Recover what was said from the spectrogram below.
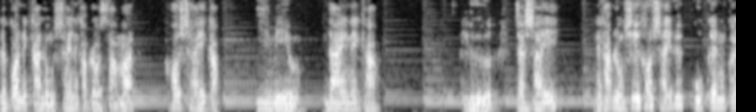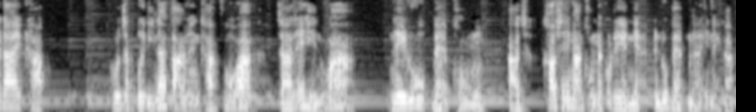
แล้วก็ในการลงใช้นะครับ เราสามารถเข้าใช้กับอีเมลได้นะครับ หรือจะใช้นะครับลงชื่อเข้าใช้ด้วย Google ก็ได้ครับครูจะเปิดอีกหน้าต่างหนึ่งครับ เพราะว่าจะได้เห็นว่าในรูปแบบของการเข้าใช้งานของนักเรียนเนี่ยเป็นรูปแบบไหนนะครับ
